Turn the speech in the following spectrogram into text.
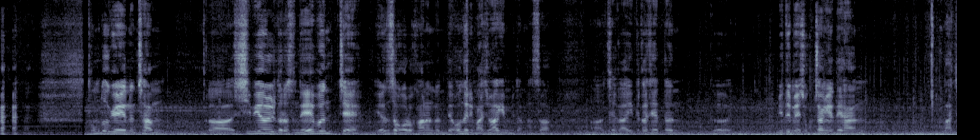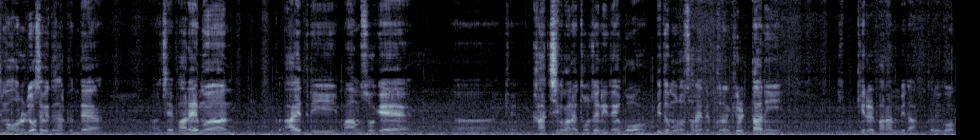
동도교회는 참 어, 12월 들어서 네 번째 연속으로 가는 건데 오늘이 마지막입니다. 그래서 어, 제가 이때까지 했던 그 믿음의 족장에 대한 마지막 오늘 요셉에 대해서 할 건데 어, 제 바람은 그 아이들이 마음속에 어, 가치관에 도전이 되고 믿음으로 살아야 되는 그런 결단이 있기를 바랍니다. 그리고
